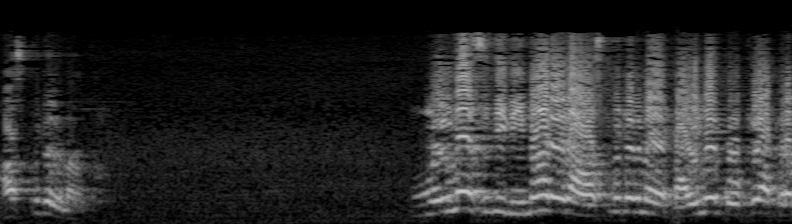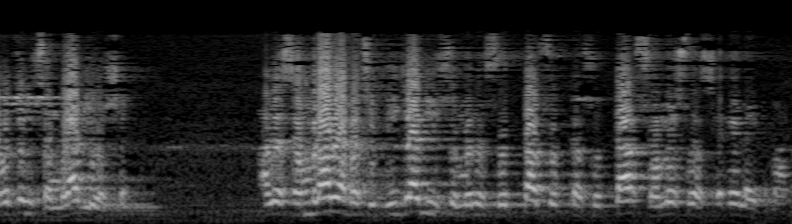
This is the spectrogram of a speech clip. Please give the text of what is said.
હોસ્પિટલમાં મહિના સુધી બીમાર રહેલા હોસ્પિટલમાં એ ભાઈને કોકે આ પ્રવચન સંભળાવ્યું હશે? અને સંભળાવ્યા પછી બીજા દિવસે મને શોધતા શોધતા શોધતા સોમેશ્વર સેટેલાઇટમાં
